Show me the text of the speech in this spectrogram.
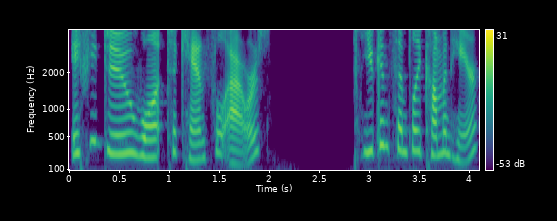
If you do want to cancel hours, you can simply come in here,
